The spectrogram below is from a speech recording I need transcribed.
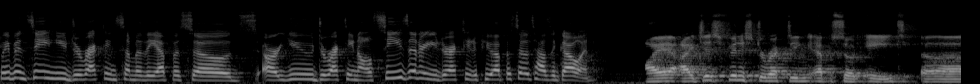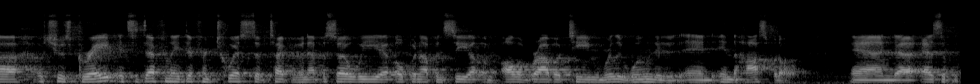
We've been seeing you directing some of the episodes. Are you directing all season? Are you directing a few episodes? How's it going? I, I just finished directing episode eight, uh, which was great. It's definitely a different twist of type of an episode. We uh, open up and see all of Bravo team really wounded and in the hospital. And uh, as the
